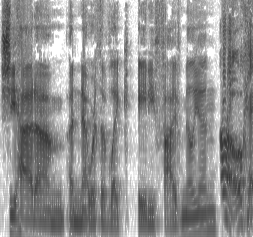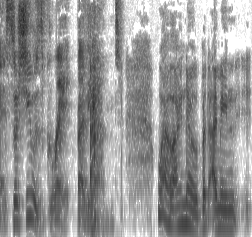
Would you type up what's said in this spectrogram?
she had um, a net worth of like eighty-five million. Oh, okay. So she was great by the end. Well, I know, but I mean,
